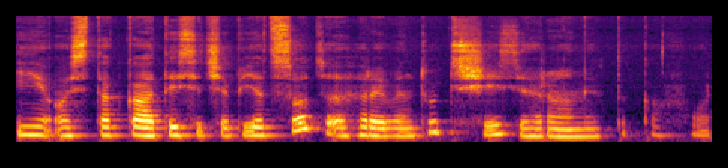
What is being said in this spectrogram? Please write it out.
І ось така 1500 гривень, тут 6 грамів така форма.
